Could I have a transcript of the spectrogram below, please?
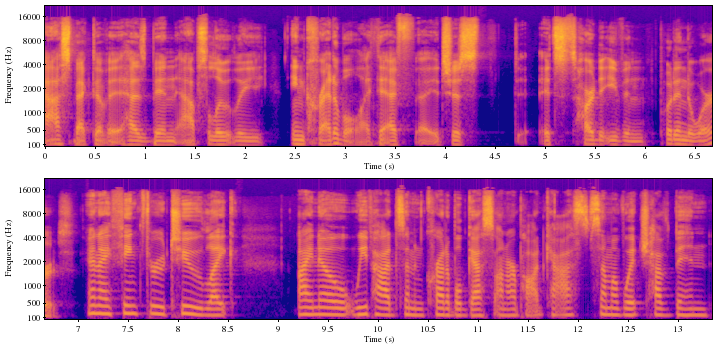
aspect of it has been absolutely incredible. I think uh, it's just it's hard to even put into words. And I think through too, like, I know we've had some incredible guests on our podcast, some of which have been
